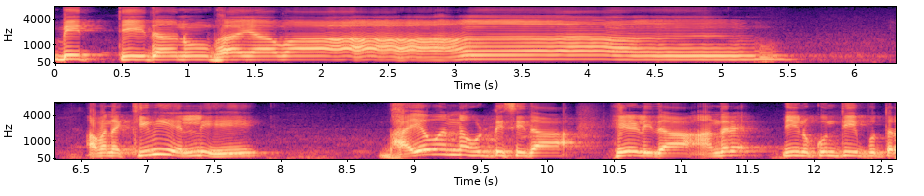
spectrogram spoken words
ಬಿತ್ತಿದನು ಭಯವಾ. ಅವನ ಕಿವಿಯಲ್ಲಿ ಭಯವನ್ನು ಹುಟ್ಟಿಸಿದ, ಹೇಳಿದ, ಅಂದರೆ ನೀನು ಕುಂತಿ ಪುತ್ರ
